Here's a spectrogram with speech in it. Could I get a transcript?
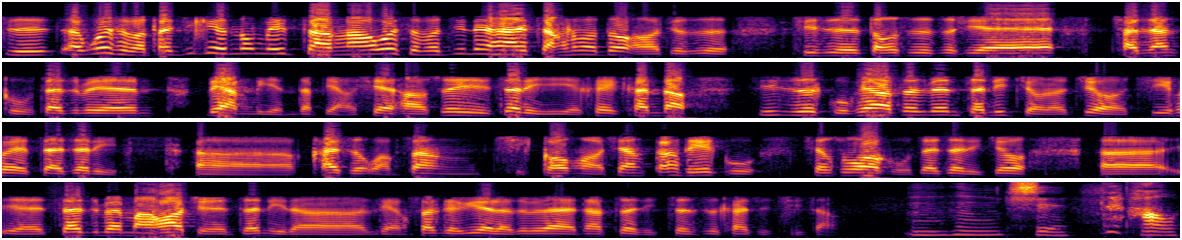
实呃为什么台积电都没涨啊？为什么今天还涨那么多？哦，就是其实都是这些传产股在这边亮眼的表现哈。所以这里也可以看到，其实股票在这边整理久了，就有机会在这里呃开始往上起攻哈。像钢铁股、像塑化股在这里就呃也在这边麻花卷整理了两三个月了，对不对？那这里正式开始起涨。嗯哼，是好，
